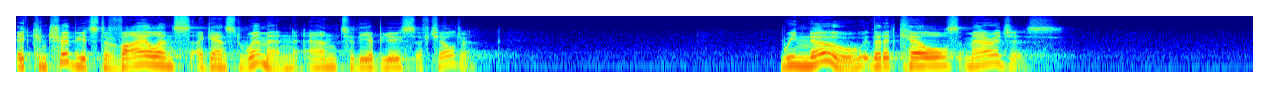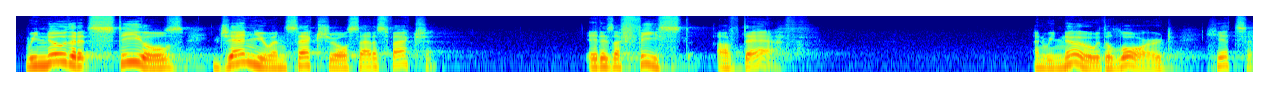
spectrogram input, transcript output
it contributes to violence against women and to the abuse of children. We know that it kills marriages. We know that it steals genuine sexual satisfaction. It is a feast of death. And we know the Lord hates it.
